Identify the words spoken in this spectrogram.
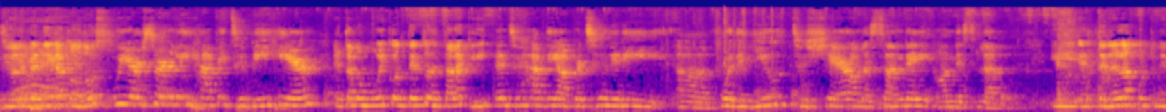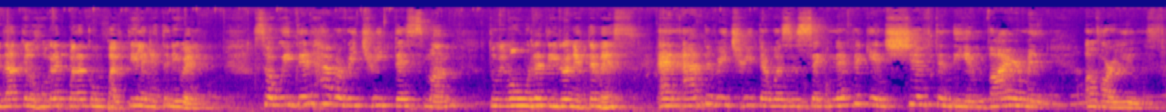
Dios les bendiga a todos. We are certainly happy to be here Estamos muy contentos de estar aquí and to have the opportunity uh, for the youth to share on a Sunday on this level. y eh, tener la oportunidad que los jóvenes puedan compartir en este nivel. So we did have a retreat this month, Tuvimos un retiro en este mes and at the retreat there was a significant shift in the environment of our youth.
